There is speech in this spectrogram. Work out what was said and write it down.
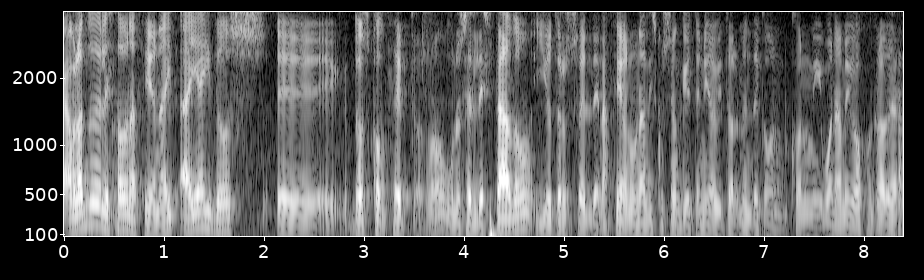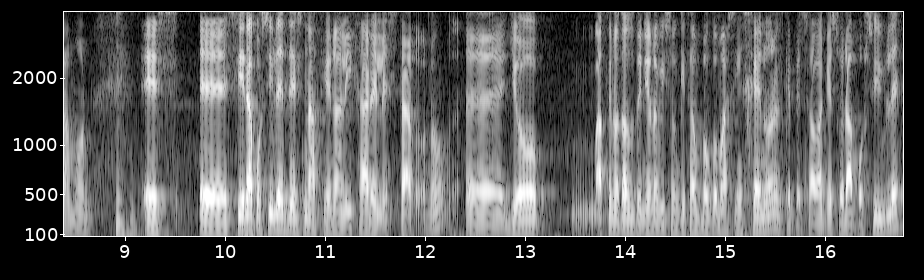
Hablando del Estado-Nación, ahí hay, dos, eh, dos, conceptos, ¿no? Uno es el de Estado y otro es el de Nación. Una discusión que he tenido habitualmente con, con mi buen amigo Juan Claudio Ramón es eh, si era posible desnacionalizar el Estado, ¿no? Eh, yo hace no tanto tenía una visión quizá un poco más ingenua, en el que pensaba que eso era posible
